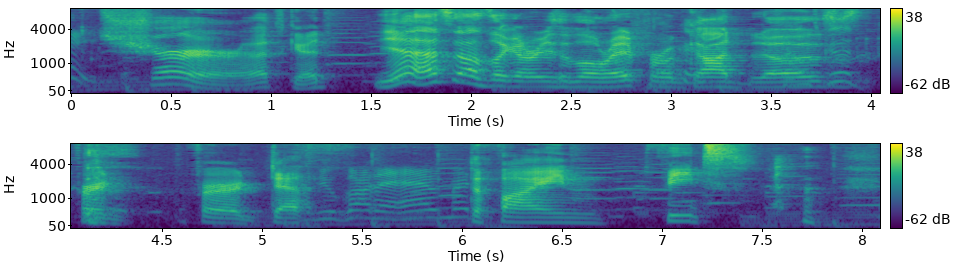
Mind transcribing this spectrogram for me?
eight? Sure, that's good. Yeah, that sounds like a reasonable rate for God knows. For for death you got a helmet? defying feats.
